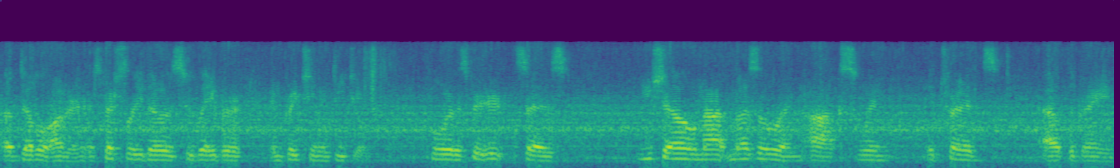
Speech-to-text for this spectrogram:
of double honor, especially those who labor in preaching and teaching. For the Spirit says, You shall not muzzle an ox when it treads out the grain,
